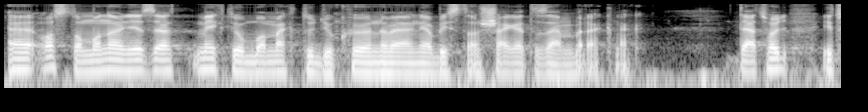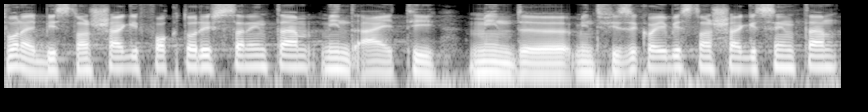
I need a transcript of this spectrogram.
azt tudom mondani, hogy ezzel még jobban meg tudjuk növelni a biztonságát az embereknek. Tehát, hogy itt van egy biztonsági faktor is szerintem, mind IT, mind, mind fizikai biztonsági szinten,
